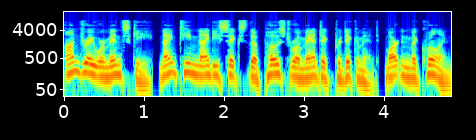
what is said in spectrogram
Andrei Warminski, 1996 The Post-Romantic Predicament, Martin McQuillan,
